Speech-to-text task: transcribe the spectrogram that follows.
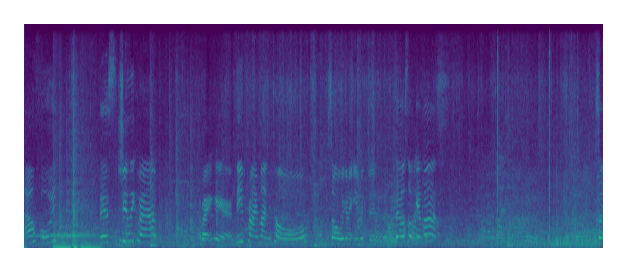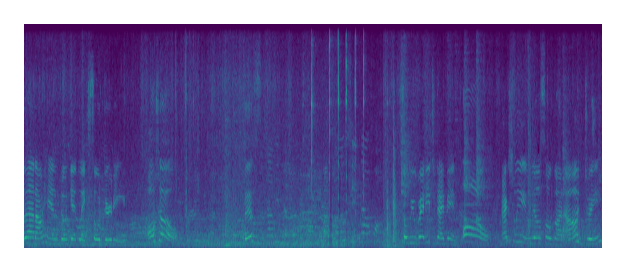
Our food. This chili crab right here. Deep fried mantou. So we're gonna eat with this. They also give us so that our hands don't get like so dirty. Also, this. So we're ready to dive in. Oh, actually we also got our drink.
